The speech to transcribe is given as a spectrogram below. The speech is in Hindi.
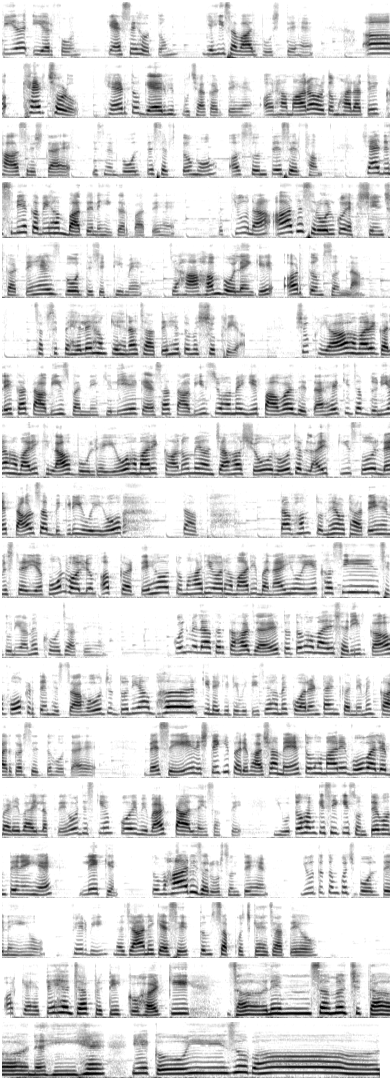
डियर ईयरफोन, कैसे हो तुम? यही सवाल पूछते हैं। खैर छोड़ो, खैर तो गैर भी पूछा करते हैं, और हमारा और तुम्हारा तो एक खास रिश्ता है जिसमें बोलते सिर्फ़ तुम हो और सुनते सिर्फ़ हम। शायद इसलिए कभी हम बातें नहीं कर पाते हैं। तो क्यों ना आज इस रोल को एक्सचेंज करते हैं इस बोलती चिट्ठी में, जहाँ हम बोलेंगे और तुम सुनना। सबसे पहले हम कहना चाहते हैं तुम्हें शुक्रिया। शुक्रिया हमारे गले का ताबीज बनने के लिए, एक ऐसा ताबीज जो हमें ये पावर देता है कि जब दुनिया हमारे खिलाफ बोल रही हो, हमारे कानों में अनचाहा शोर हो, जब लाइफ की सो ले ताल सब बिगड़ी हुई हो तब तब हम तुम्हें उठाते हैं, मिस्टर ईयरफोन वॉल्यूम अप करते हैं और तुम्हारी और हमारी बनाई हुई एक हसीन सी दुनिया में खो जाते हैं। कुल मिलाकर कहा जाए तो तुम हमारे शरीर का वो कृत्रिम हिस्सा हो जो दुनिया भर की नेगेटिविटी से हमें क्वारंटाइन करने में कारगर सिद्ध होता है। वैसे, रिश्ते की परिभाषा में तुम हमारे वो वाले बड़े भाई लगते हो जिसकी हम कोई भी बात टाल नहीं सकते। यूँ तो हम किसी की सुनते वनते नहीं है, लेकिन तुम्हारी ज़रूर सुनते हैं। यूँ तो तुम कुछ बोलते नहीं हो। फिर भी न जाने कैसे तुम सब कुछ कह जाते हो। और कहते हैं जब प्रतीक को हर की जालिम समझता नहीं है ये कोई जुबा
